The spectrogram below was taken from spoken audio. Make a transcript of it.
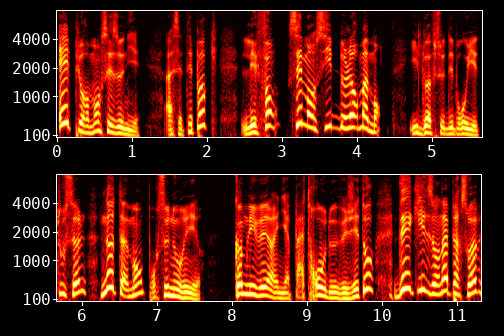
est purement saisonnier. À cette époque, les fans s'émancipent de leur maman. Ils doivent se débrouiller tout seuls, notamment pour se nourrir. Comme l'hiver, il n'y a pas trop de végétaux, dès qu'ils en aperçoivent,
